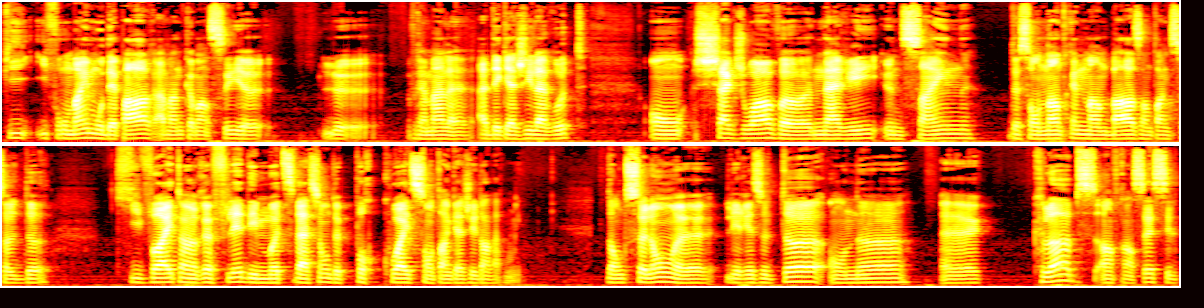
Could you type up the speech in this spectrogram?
puis il faut même au départ, avant de commencer euh, le vraiment à dégager la route, chaque joueur va narrer une scène de son entraînement de base en tant que soldat qui va être un reflet des motivations de pourquoi ils sont engagés dans l'armée. Donc, selon euh, les résultats, on a euh, clubs en français, c'est le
